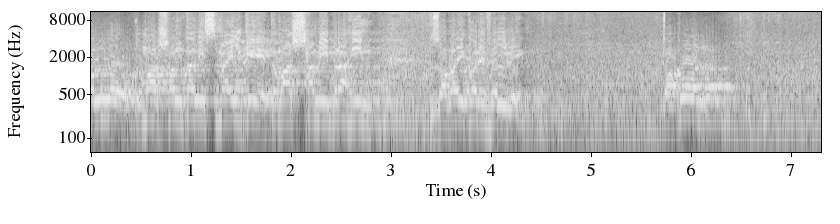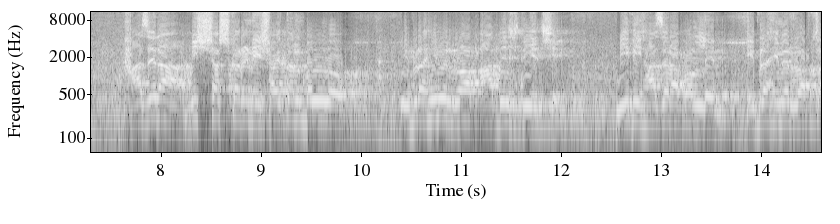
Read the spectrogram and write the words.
বলল, তোমার সন্তান ইসমাইলকে তোমার স্বামী ইব্রাহিম জবাই করে ফেলবে। তখন হাজেরা বিশ্বাস করেনি। শয়তান বলল, ইব্রাহিমের রব আদেশ দিয়েছে। বিবি হাজেরা বললেন, ইব্রাহিমের রব তো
